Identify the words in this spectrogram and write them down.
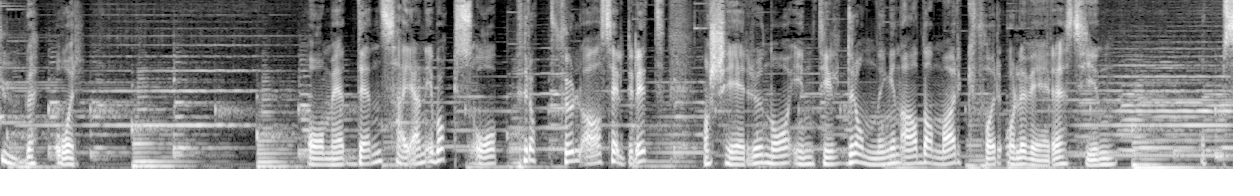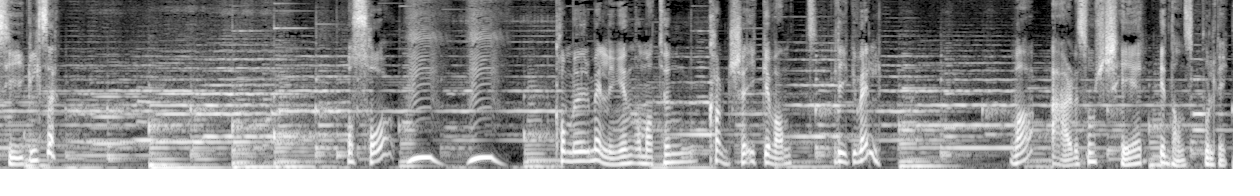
20 år. Og med den seieren i boks og proppfull av selvtillit, marsjerer hun nå inn til dronningen av Danmark for å levere sin oppsigelse. Og så kommer meldingen om at hun kanskje ikke vant likevel. Hva er det som skjer i dansk politikk?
